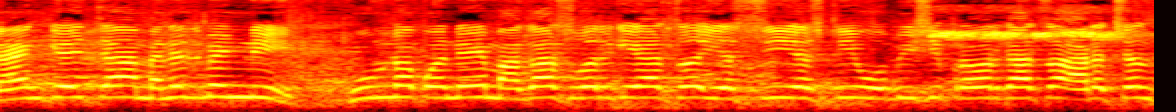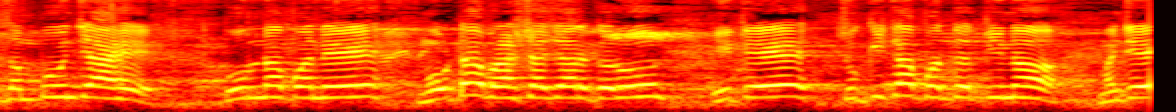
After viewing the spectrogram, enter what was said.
बँकेच्या मॅनेजमेंटनी पूर्णपणे मागासवर्गीयाचं S C S T O B C प्रवर्गाचं आरक्षण संपवून जे आहे पूर्णपणे मोठा भ्रष्टाचार करून इथे चुकीच्या पद्धतीनं म्हणजे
